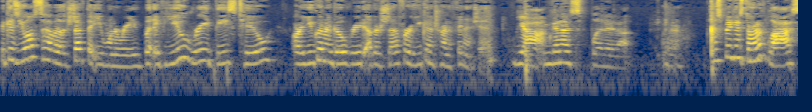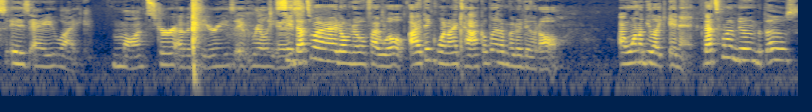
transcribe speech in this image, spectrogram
Because you also have other stuff that you want to read. But if you read these two, are you gonna go read other stuff, or are you gonna try to finish it? Yeah, I'm gonna split it up. Okay. Just because Throne of Glass is a like monster of a series, it really is. See, that's why I don't know if I will. I think when I tackle it, I'm gonna do it all. I want to be like in it. That's what I'm doing with those.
